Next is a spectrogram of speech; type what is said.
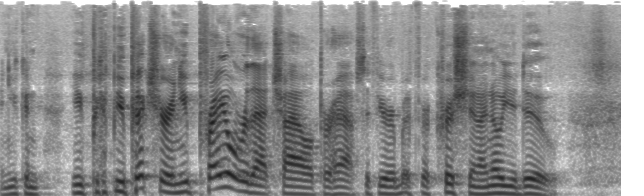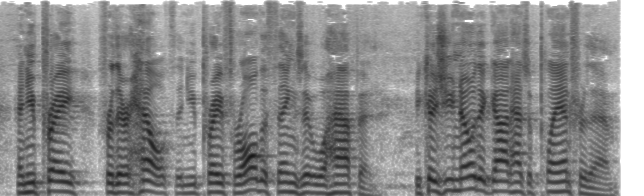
and you can you, you picture and you pray over that child, perhaps, if you're, if you're a Christian. I know you do. And you pray for their health and you pray for all the things that will happen because you know that God has a plan for them.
